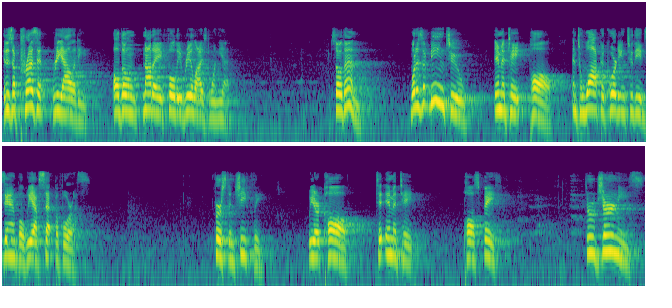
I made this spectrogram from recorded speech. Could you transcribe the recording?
It is a present reality, although not a fully realized one yet. So then, what does it mean to imitate Paul? and to walk according to the example we have set before us. First and chiefly, we are called to imitate Paul's faith through journeys,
